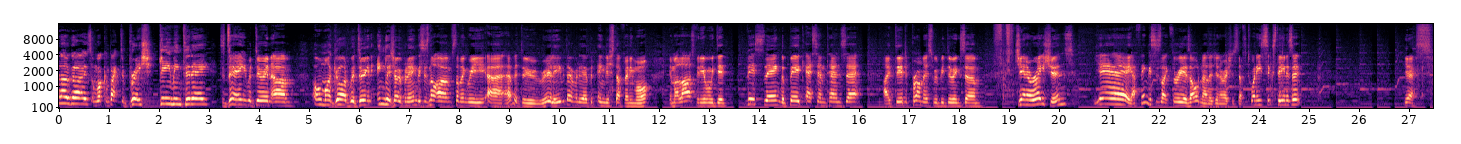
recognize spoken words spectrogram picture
Hello guys and welcome back to Braysh Gaming today. Today we're doing um oh my god we're doing an English opening. This is not um something we uh, ever do really. We don't really open English stuff anymore. In my last video when we did this thing, the big SM10 set, I did promise we'd be doing some generations. Yay! I think this is like three years old now, the generation stuff. 2016 is it? Yes.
